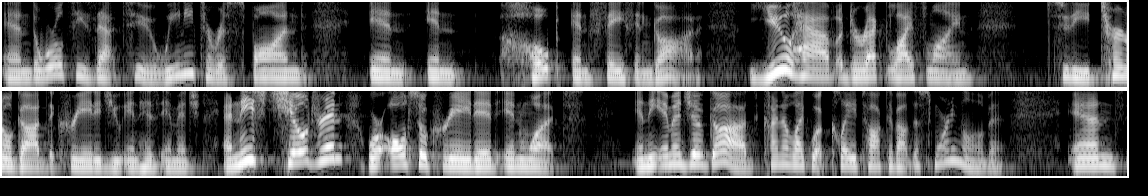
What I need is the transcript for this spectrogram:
And the world sees that too. We need to respond in, in hope and faith in God. You have a direct lifeline to the eternal God that created you in his image. And these children were also created in what? In the image of God, kind of like what Clay talked about this morning a little bit. And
